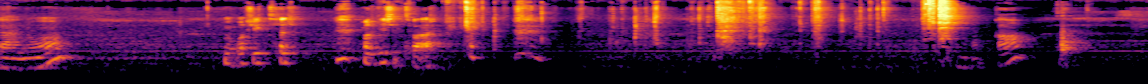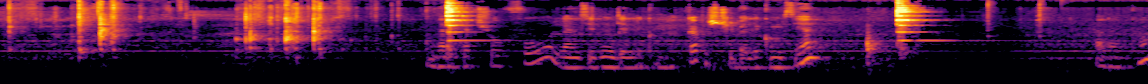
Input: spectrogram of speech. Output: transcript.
دانون مبغاش يتحل. مغاديش يتفار نبقى. اذا كتشوفوا ولا نزيد ندير لكم هكا باش تبان لكم مزيان بحال هكا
